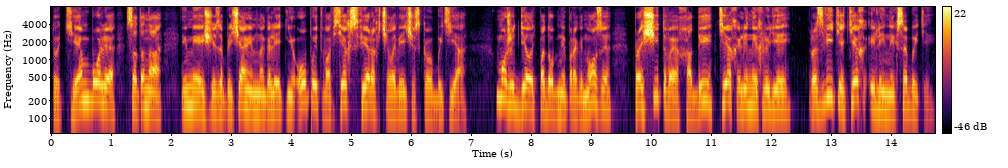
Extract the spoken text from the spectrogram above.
то тем более сатана, имеющий за плечами многолетний опыт во всех сферах человеческого бытия, может делать подобные прогнозы, просчитывая ходы тех или иных людей развития тех или иных событий.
